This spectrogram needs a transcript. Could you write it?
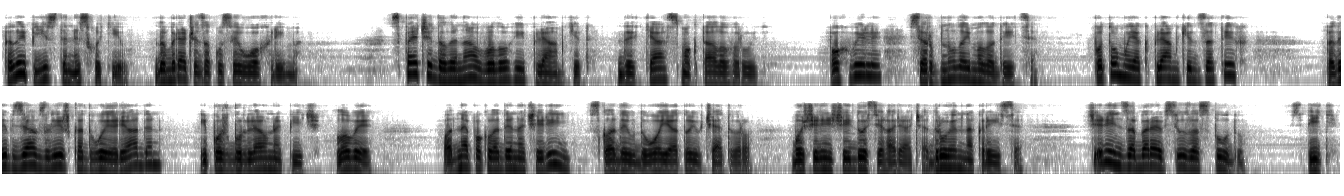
Пилип їсти не схотів, добряче закусив у охріма. З печі долинав вологий плямкіт, дитя смоктало грудь. По хвилі сьорбнула й молодиця. По тому, як плямкіт затих, Пилип взяв з ліжка двоє ряден і пожбурляв на піч. Лови. Одне поклади на черінь, склади вдвоє, а то й вчетверо, бо черінь ще й досі гаряча, другим накрийся. Черінь забере всю застуду. Спіть.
